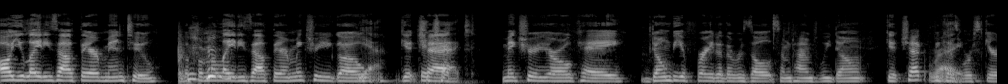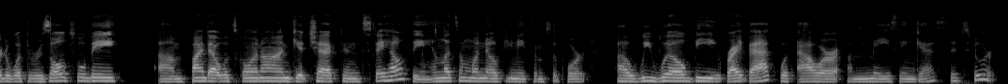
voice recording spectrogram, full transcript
all you ladies out there, men too, but for my ladies out there, make sure you go Yeah, get, get checked. checked. Make sure you're okay. Don't be afraid of the results. Sometimes we don't get checked because Right. we're scared of what the results will be. Um, find out what's going on, get checked, and stay healthy. And let someone know if you need some support. Uh, we will be right back with our amazing guest, Syd Stewart.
